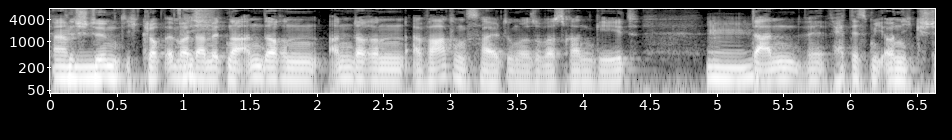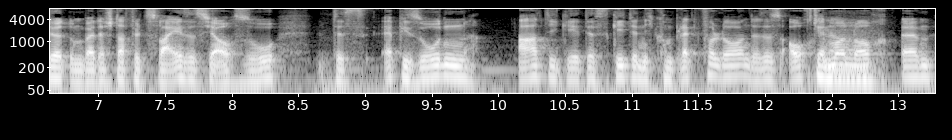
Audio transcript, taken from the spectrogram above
Das ähm, stimmt. Ich glaube, wenn man da mit einer anderen, anderen Erwartungshaltung oder sowas rangeht, mhm. dann hätte es mich auch nicht gestört. Und bei der Staffel 2 ist es ja auch so, das Episodenartige, das geht ja nicht komplett verloren, das ist auch genau. immer noch, ähm,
